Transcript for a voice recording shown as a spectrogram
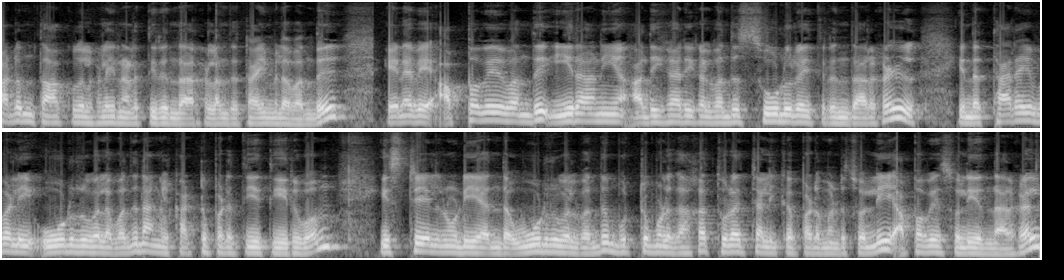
கடும் தாக்குதல்களை நடத்தியிருந்தார்கள் அந்த டைமில் வந்து. எனவே அப்போவே வந்து ஈரானிய அதிகாரிகள் வந்து சூடுரைத்திருந்தார்கள் இந்த தரைவழி ஊடுருவலை வந்து நாங்கள் கட்டுப்படுத்திய தீர்வோம். இஸ்ரேலினுடைய அந்த ஊடுருவல் வந்து முற்றுமுழுதாக துளைச்சளிக்கப்படும் என்று சொல்லி அப்போவே சொல்லியிருந்தார்கள்.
